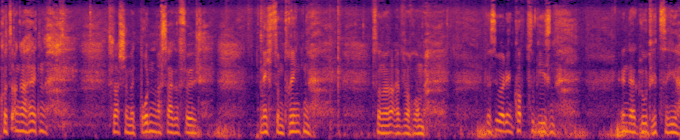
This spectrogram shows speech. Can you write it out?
Kurz angehalten. Flasche mit Brunnenwasser gefüllt. Nicht zum Trinken, sondern einfach um das über den Kopf zu gießen. In der Gluthitze hier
